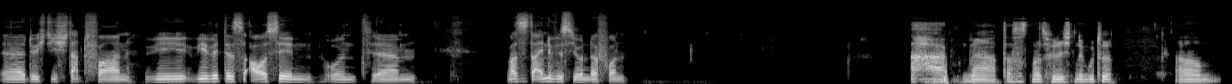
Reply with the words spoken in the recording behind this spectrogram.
äh, durch die Stadt fahren? Wie, wie wird das aussehen und ähm, was ist deine Vision davon? Ah, na, das ist natürlich eine gute, ähm,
